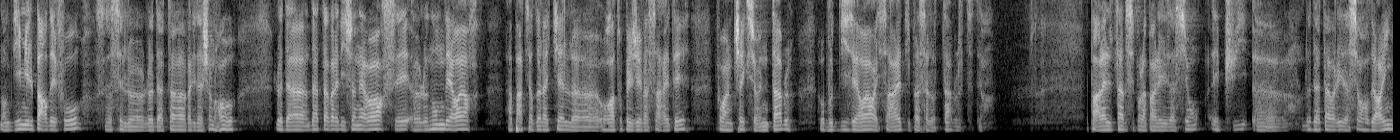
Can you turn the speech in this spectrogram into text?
donc 10 000 par défaut, ça c'est le, Data Validation Row. Le Data Validation Error, c'est le nombre d'erreurs à partir de laquelle euh, Aura2PG va s'arrêter pour un check sur une table. Au bout de 10 erreurs, il s'arrête, il passe à l'autre table, etc. Parallèle table, c'est pour la parallélisation. Et puis, euh, le data validation ordering,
